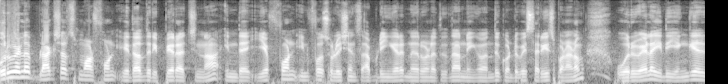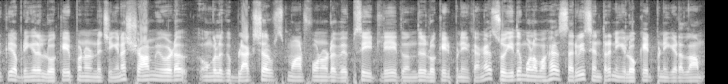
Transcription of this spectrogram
ஒருவேளை பிளாக் ஸ்டார் ஸ்மார்ட் ஃபோன் ஏதாவது ரிப்பேர் ஆச்சுன்னா இந்த எஃப் ஒன் இன்ஃபோ சொல்யூஷன்ஸ் அப்படிங்கிற நிறுவனத்துக்கு தான் நீங்கள் வந்து கொண்டு போய் சர்வீஸ் பண்ணணும். ஒருவேளை இது எங்கே இருக்குது அப்படிங்கிற லொக்கேட் பண்ணணும்னு வச்சிங்கன்னா ஷாமியோட உங்களுக்கு பிளாக் ஸ்டார் ஸ்மார்ட் ஃபோனோட வெப்சைட்லேயே இது வந்து லொக்கேட் பண்ணியிருக்காங்க. ஸோ இது மூலமாக சர்வீஸ் சென்டரை நீங்கள் லொக்கேட் பண்ணிக்கிடலாம்.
